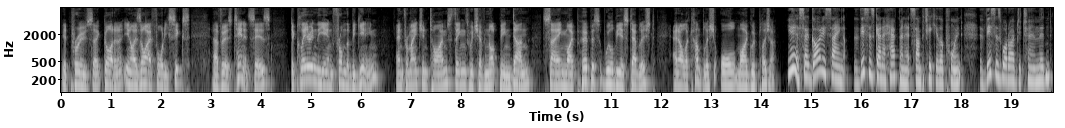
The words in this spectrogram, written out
it proves uh, God. And in Isaiah forty-six, uh, verse ten, it says, "Declaring the end from the beginning." And from ancient times, things which have not been done, saying, My purpose will be established, and I'll accomplish all my good pleasure. Yeah, so God is saying, This is going to happen at some particular point. This is what I've determined,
